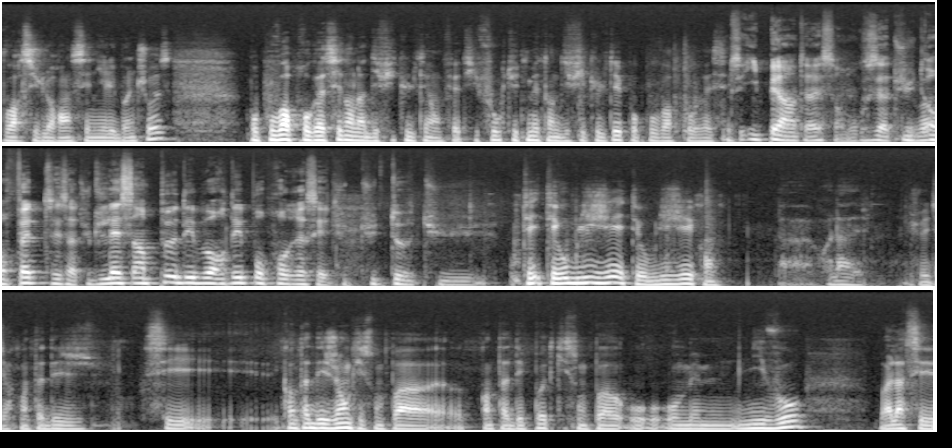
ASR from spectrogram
voir si je leur ai enseigné les bonnes choses. Pour pouvoir progresser dans la difficulté, en fait. Il faut que tu te mettes en difficulté pour pouvoir progresser. C'est hyper intéressant. Donc, ça, tu, en fait, c'est ça. Tu te laisses un peu déborder pour progresser. Tu, tu te, tu... T'es es obligé, t'es obligé quand, bah, voilà, je veux dire quand t'as des, c'est, quand t'as des gens qui sont pas, quand t'as des potes qui sont pas au, au même niveau, voilà, c'est,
